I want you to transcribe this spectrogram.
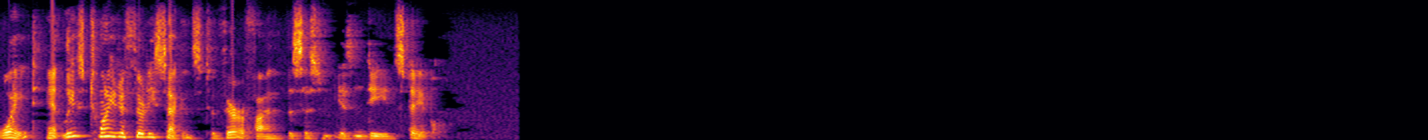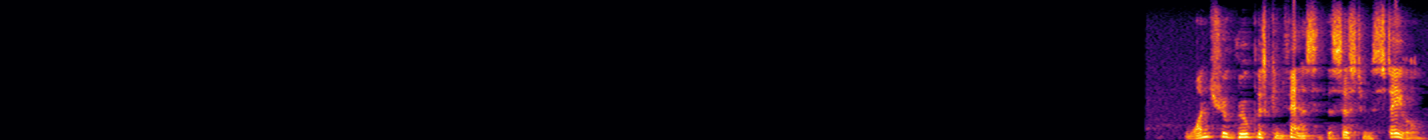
Wait at least 20 to 30 seconds to verify that the system is indeed stable. Once your group is convinced that the system is stable,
